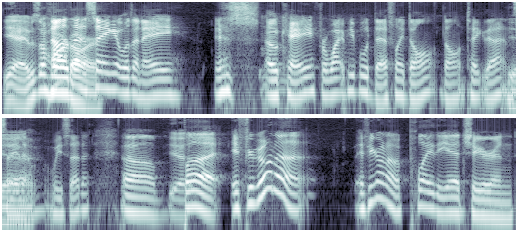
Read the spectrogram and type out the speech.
Yeah, it was a Not hard that R. saying it with an A is okay for white people. Definitely don't don't take that and say Yeah. that we said it. Um, Yeah. But if you're gonna if you're gonna play the edge here and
